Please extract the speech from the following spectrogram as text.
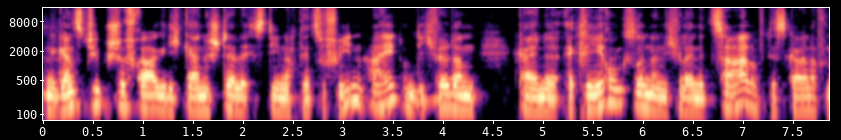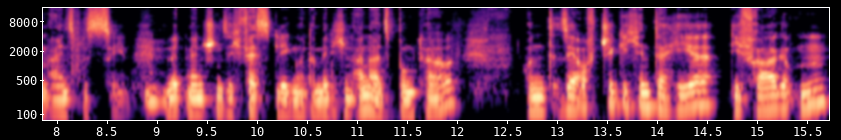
Eine ganz typische Frage, die ich gerne stelle, ist die nach der Zufriedenheit. Und ich will dann keine Erklärung, sondern ich will eine Zahl auf der Skala von eins bis zehn, mhm. damit Menschen sich festlegen und damit ich einen Anhaltspunkt habe. Und sehr oft schicke ich hinterher die Frage, mh, hm,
